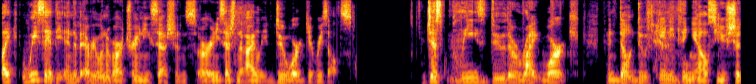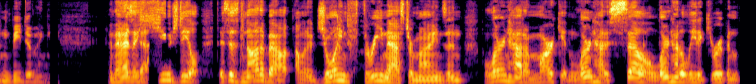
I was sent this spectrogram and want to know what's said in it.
Like we say at the end of every one of our training sessions or any session that I lead, do work, get results. Just please do the right work and don't do anything else you shouldn't be doing. And that is a Yeah. huge deal. This is not about, I'm going to join three masterminds and learn how to market and learn how to sell, learn how to lead a group and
